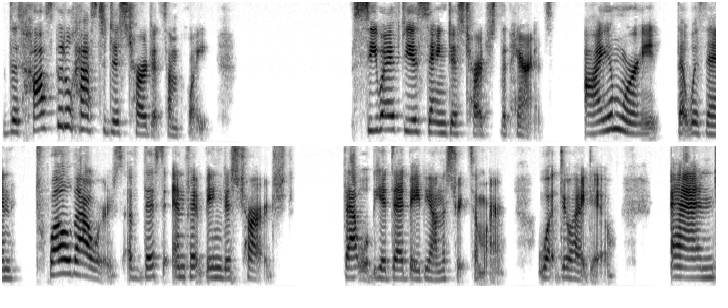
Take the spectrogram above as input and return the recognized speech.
the hospital has to discharge at some point. Cyfd is saying discharge to the parents. I am worried that within 12 hours of this infant being discharged that will be a dead baby on the street somewhere. What do i do? And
